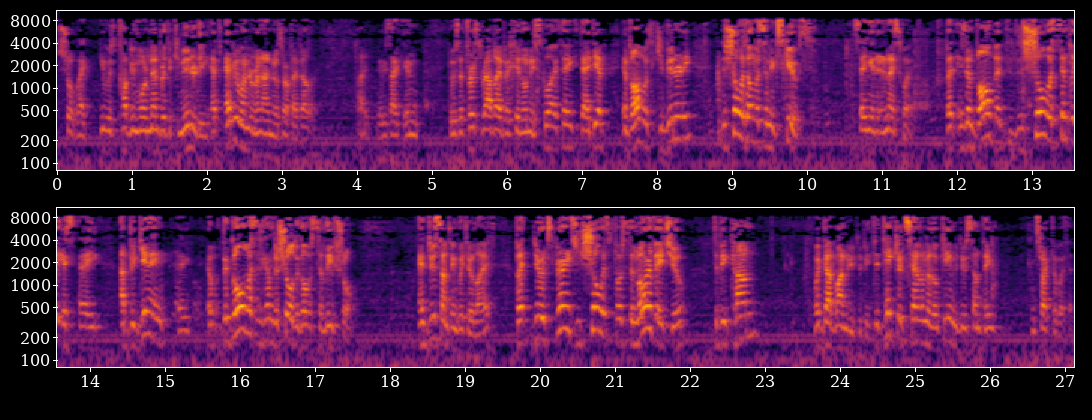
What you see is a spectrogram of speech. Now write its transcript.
Sure, like he was probably more member of the community. Everyone in Renan knows Rabbi Beller. Right? He's like in He was the first rabbi of a Chiloni school, I think. The idea of involvement with the community, the show was almost an excuse, saying it in a nice way. But his involvement, the shul was simply a, a, beginning. A, the goal wasn't to come to shul, the goal was to leave shul and do something with your life. But your experience in shul is supposed to motivate you to become what God wanted you to be, to take your tzelem elokim and do something constructive with it.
